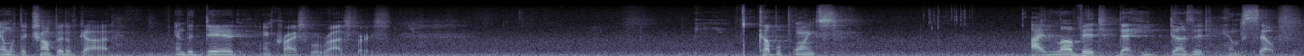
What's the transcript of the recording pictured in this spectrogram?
and with the trumpet of God, and the dead in Christ will rise first. Couple points. I love it that he does it himself.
